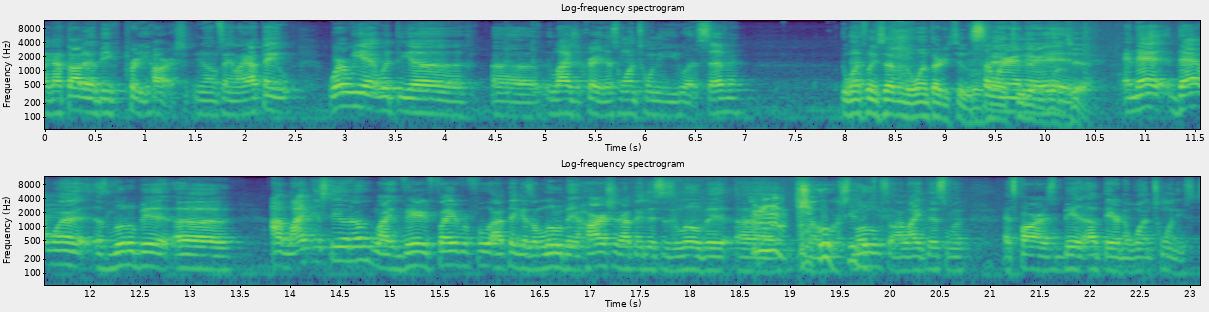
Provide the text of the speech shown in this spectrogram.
Like I thought it would be pretty harsh. You know what I'm saying? Like I think where we at with the uh, uh, Elijah Craig? That's 120. What seven? The 127 to 132. Somewhere in there. different Yeah. And that that one is a little bit. Uh, I like it still though, like very flavorful. I think it's a little bit harsher. I think this is a little bit uh, more smooth. So I like this one as far as being up there in the 120s.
